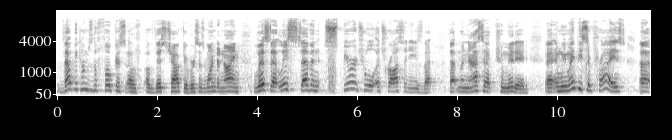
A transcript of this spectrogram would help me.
that becomes the focus of, of this chapter. Verses 1 to 9 list at least seven spiritual atrocities that that Manasseh committed. Uh, and we might be surprised uh,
